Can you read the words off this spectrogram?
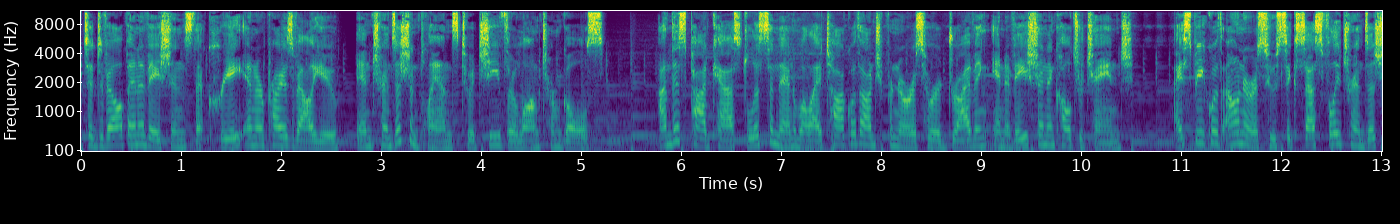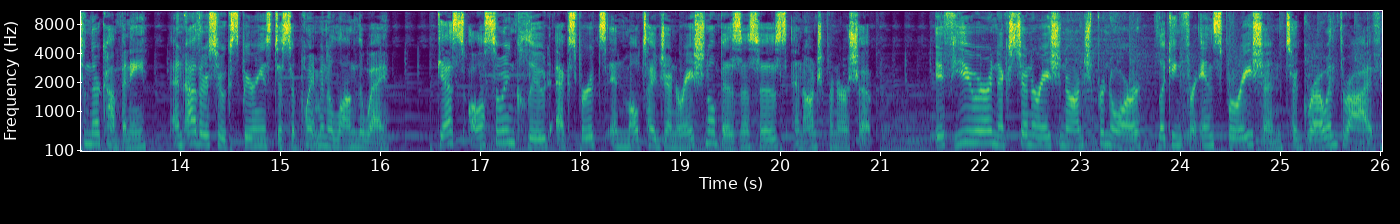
to develop innovations that create enterprise value and transition plans to achieve their long term goals. On this podcast, listen in while I talk with entrepreneurs who are driving innovation and culture change. I speak with owners who successfully transition their company and others who experience disappointment along the way. Guests also include experts in multi generational businesses and entrepreneurship. If you are a next generation entrepreneur looking for inspiration to grow and thrive,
